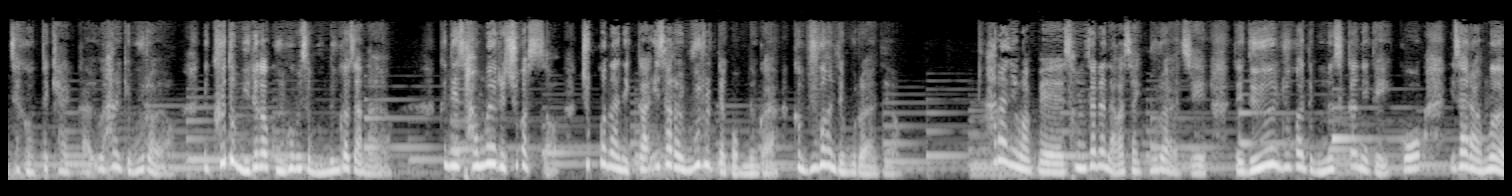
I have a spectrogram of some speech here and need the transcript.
제가 어떻게 할까요? 하나님께 물어요. 그도 미래가 궁금해서 묻는 거잖아요. 근데 사무엘이 죽었어. 죽고 나니까 이 사람을 물을 데가 없는 거야. 그럼 누구한테 물어야 돼요? 하나님 앞에 성전에 나가서 물어야지. 근데 늘 누구한테 묻는 습관이 돼 있고 이 사람은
